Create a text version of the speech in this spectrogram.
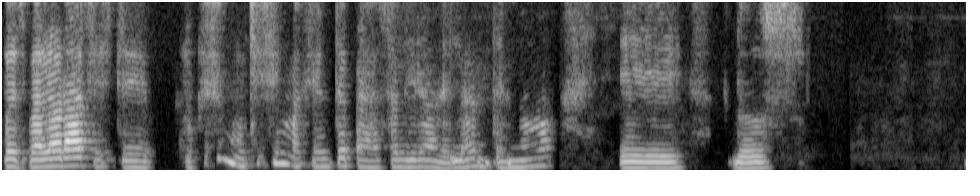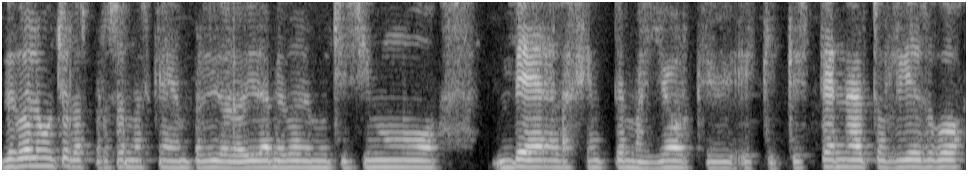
pues valoras, este, lo que es muchísima gente para salir adelante, ¿no? Eh, los, me duele mucho las personas que han perdido la vida, me duele muchísimo ver a la gente mayor que, que, está en alto riesgo.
